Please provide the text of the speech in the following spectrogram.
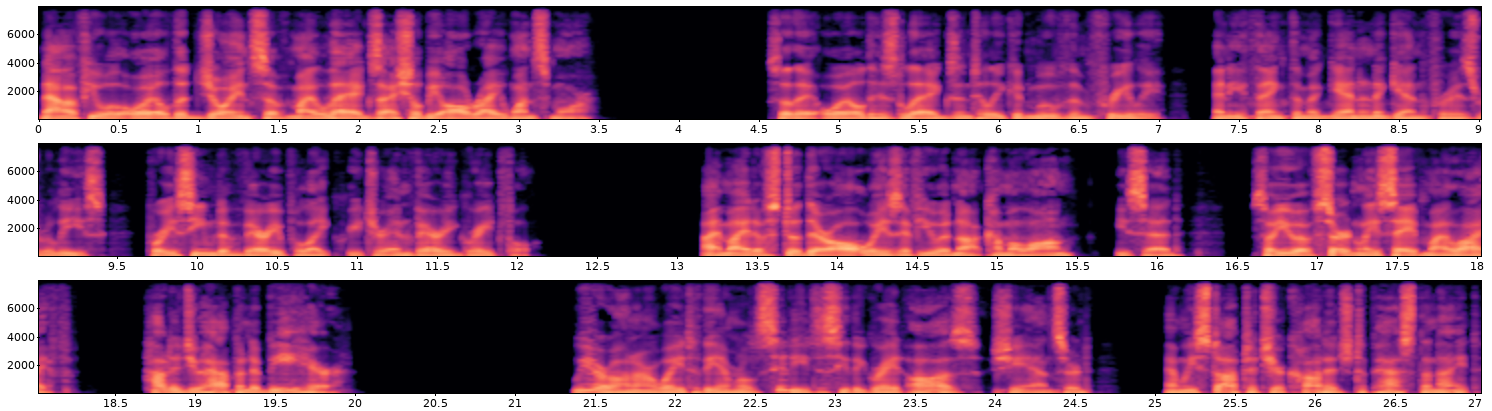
Now, if you will oil the joints of my legs, I shall be all right once more. So they oiled his legs until he could move them freely, and he thanked them again and again for his release, for he seemed a very polite creature and very grateful. I might have stood there always if you had not come along, he said, so you have certainly saved my life. How did you happen to be here? We are on our way to the Emerald City to see the great Oz, she answered, and we stopped at your cottage to pass the night.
